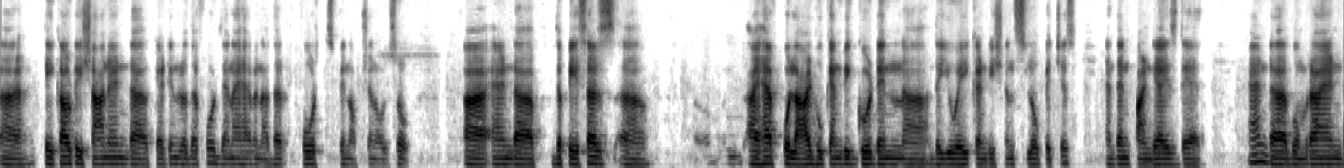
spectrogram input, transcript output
uh, take out Ishan and uh, get in Rutherford, then I have another fourth spin option also. Uh, and uh, the Pacers, uh, I have Pollard who can be good in the UAE conditions, slow pitches. And then Pandya is there. And Bumrah and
